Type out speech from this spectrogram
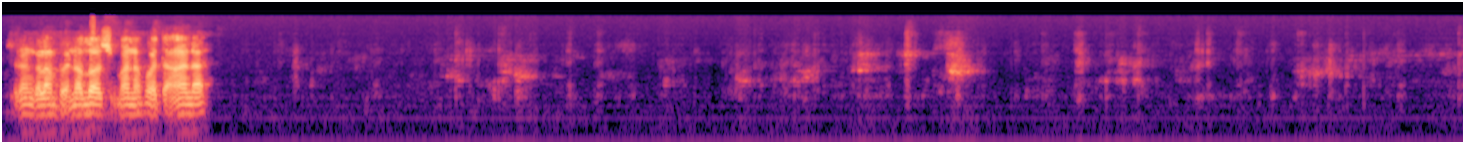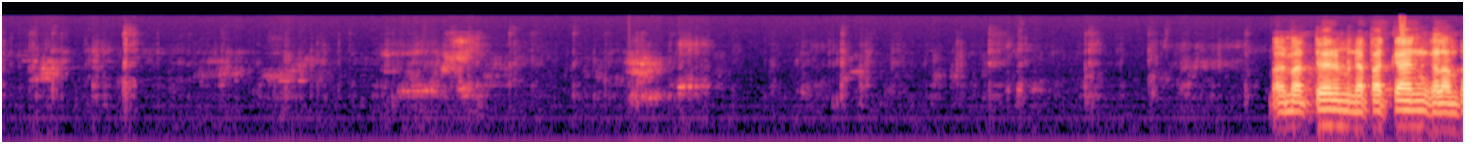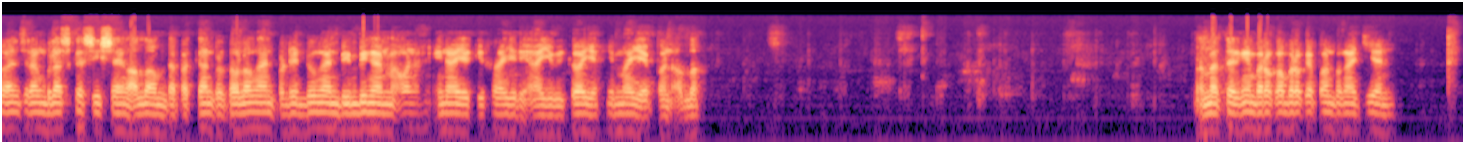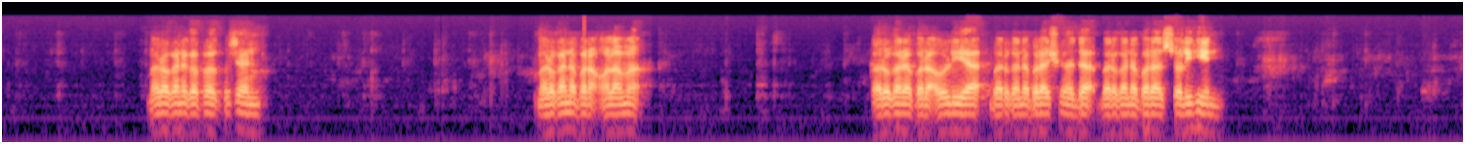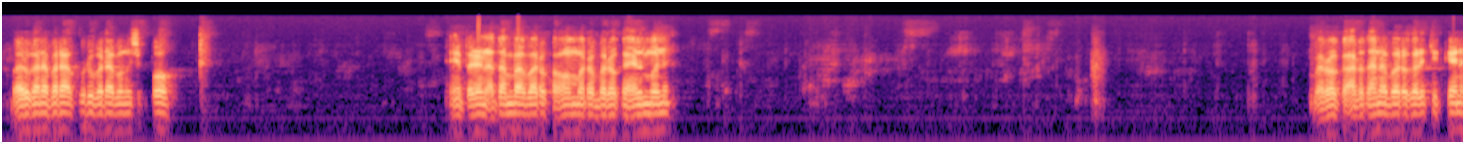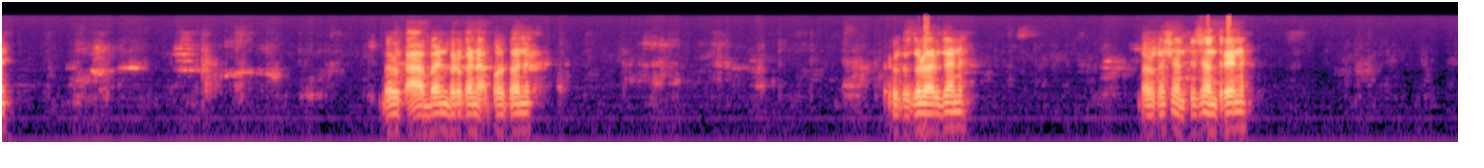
Sedang kelampuan Allah Subhanahu wa taala Al-Maktar mendapatkan kelampuan serang belas kasih sayang Allah, mendapatkan pertolongan, perlindungan, bimbingan, ma'unah, inayah, kifayah, ri'ayah, wikayah, himayah, pun Allah. Al-Maktar ingin barokah-barokah pun pengajian. Barokah kefokusan. Barokah para ulama. Barokah para ulia, barokah para syuhada, barokah para solihin. Baru kena pada aku pada bang sepuh. Eh, pada nak tambah baru kau umur baru kau ilmu ni. Baru kau ada tanah baru kau rezeki ni. Baru kau aban baru kau nak foto ni. Baru kau keluarga ni. Baru kau santri-santri ni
